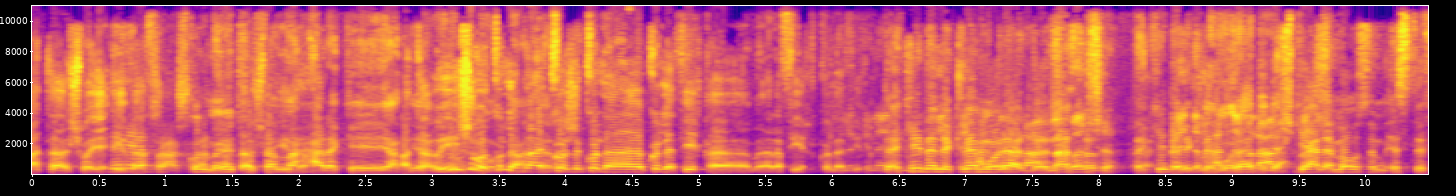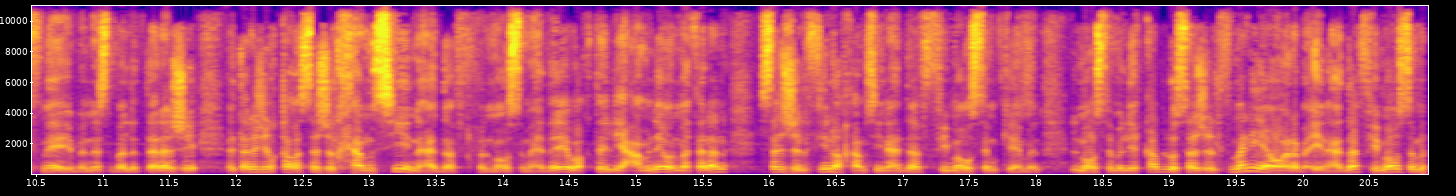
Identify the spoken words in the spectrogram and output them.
اعطاه شوية إضافة. كل ما يدخل ثم. حركية يعطيها شو كلها كل. كلها كلها ثقة رفيق كلها ثقة تاكيدا لكلام حتى مراد ناصر. تاكيدا أيضاً لكلام حتى مراد اللي يحكي على. موسم استثنائي بالنسبة للترجي الترجي نلقاو سجل 50 هدف في الموسم هذا وقت اللي عمناول مثلا سجل 52 هدف في موسم كامل الموسم اللي قبله سجل 48 هدف في موسم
